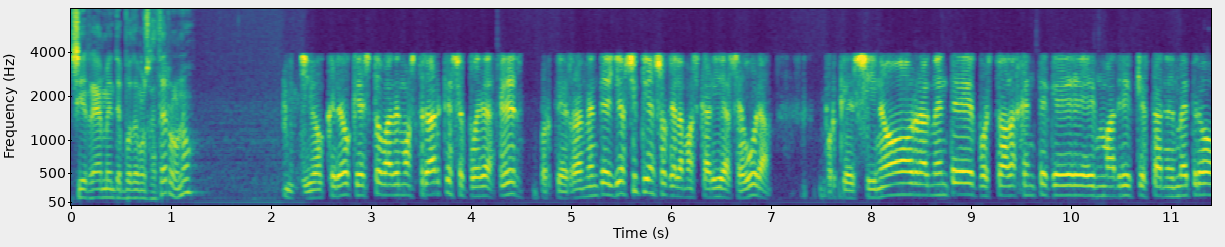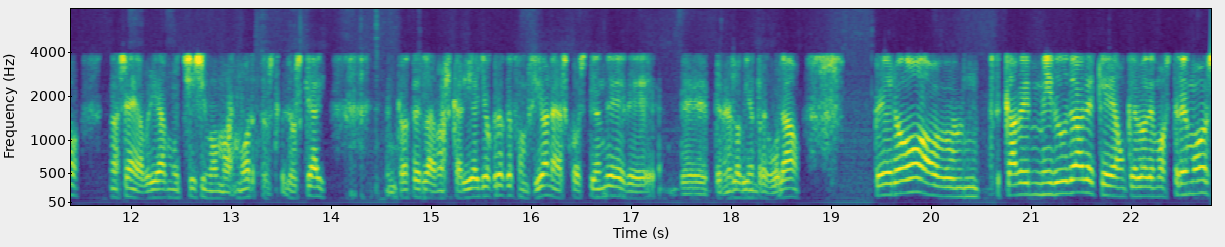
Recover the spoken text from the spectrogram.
si realmente podemos hacerlo o no? Yo creo que esto va a demostrar que se puede hacer, porque realmente yo sí pienso que la mascarilla es segura, porque si no, realmente, pues toda la gente que en Madrid que está en el metro, no sé, habría muchísimos más muertos de los que hay. Entonces, la mascarilla yo creo que funciona, es cuestión de, tenerlo bien regulado. Pero um, cabe mi duda de que, aunque lo demostremos,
